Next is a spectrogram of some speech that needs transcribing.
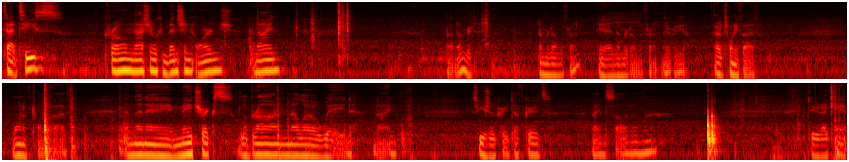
Tatis Chrome National Convention Orange 9. Not numbered. Numbered on the front? Yeah, numbered on the front. There we go. Out of 25. One of 25. And then a Matrix LeBron Melo Wade 9. It's usually pretty tough grades. Nine solid on that. Dude, I can't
